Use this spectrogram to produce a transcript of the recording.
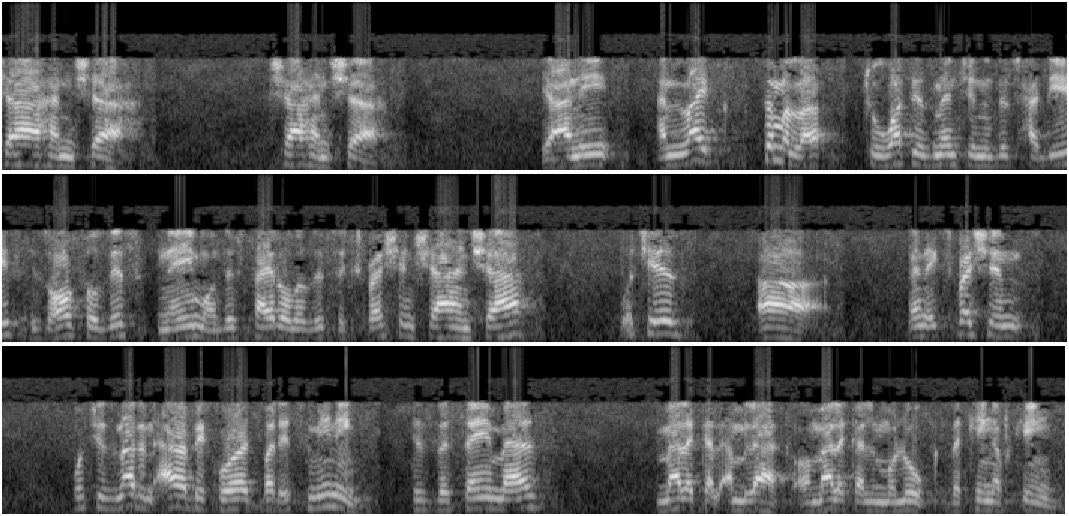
شاهنشاه شاهنشاه Yani, and like similar to what is mentioned in this hadith is also this name or this title or this expression, Shah and Shah, which is uh, an expression which is not an Arabic word, but its meaning is the same as Malik al-Amlak or Malik al-Muluk, the King of Kings.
